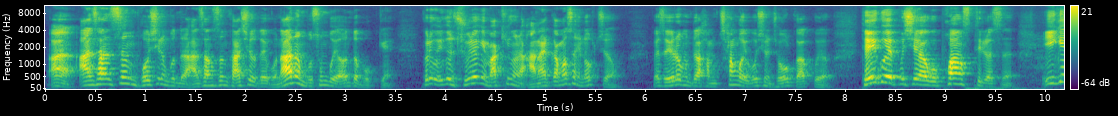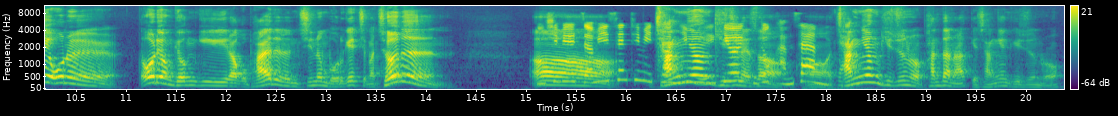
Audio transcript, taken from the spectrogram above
아, 안산승 보시는 분들은 안산승 가셔도 되고 나는 무승부에 언더 볼게. 그리고 이건 주력이 마킹을 안 할 가능성이 높죠. 그래서 여러분들 한번 참고해 보시면 좋을 것 같고요. 대구 FC하고 포항 스틸러스 이게 오늘 어려운 경기라고 봐야 되는지는 모르겠지만 저는 어, 21.1cm 작년 님 6개월 기준에서. 어, 작년 기준으로 판단을 할게. 작년 기준으로.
